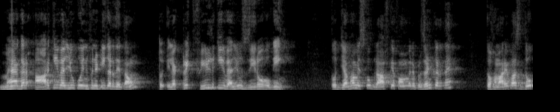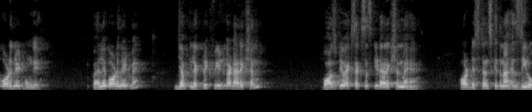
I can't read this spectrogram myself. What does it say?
मैं अगर आर की वैल्यू को इन्फिनिटी कर देता हूँ तो इलेक्ट्रिक फ़ील्ड की वैल्यू ज़ीरो होगी। तो जब हम इसको ग्राफ के फॉर्म में रिप्रेजेंट करते हैं तो हमारे पास दो कोऑर्डिनेट होंगे। पहले कोऑर्डिनेट में जब इलेक्ट्रिक फ़ील्ड का डायरेक्शन पॉजिटिव एक्स एक्सिस की डायरेक्शन में है और डिस्टेंस कितना है? ज़ीरो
